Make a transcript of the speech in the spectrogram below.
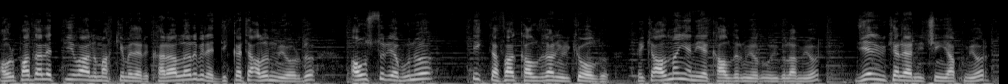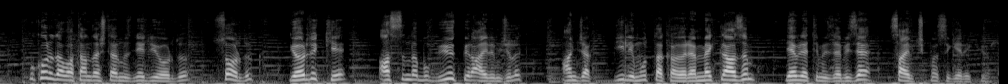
Avrupa Adalet Divanı mahkemeleri kararları bile dikkate alınmıyordu. Avusturya bunu ilk defa kaldıran ülke oldu. Peki Almanya niye kaldırmıyor, uygulamıyor? Diğer ülkelerin için yapmıyor. Bu konuda vatandaşlarımız ne diyordu? Sorduk. Gördük ki aslında bu büyük bir ayrımcılık. Ancak dili mutlaka öğrenmek lazım. Devletimiz de bize sahip çıkması gerekiyor.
